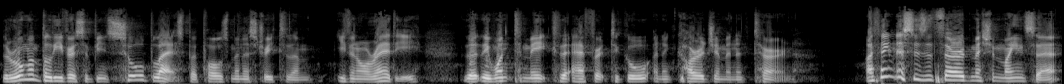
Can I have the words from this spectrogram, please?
The Roman believers have been so blessed by Paul's ministry to them, even already, that they want to make the effort to go and encourage him in turn. I think this is the third mission mindset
